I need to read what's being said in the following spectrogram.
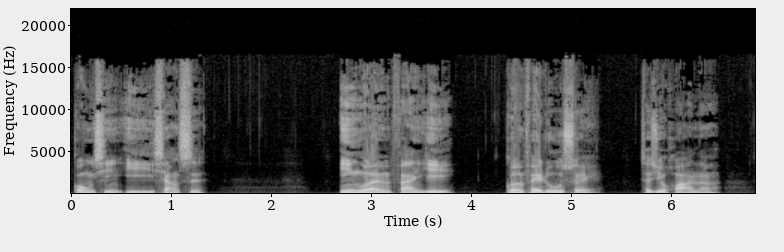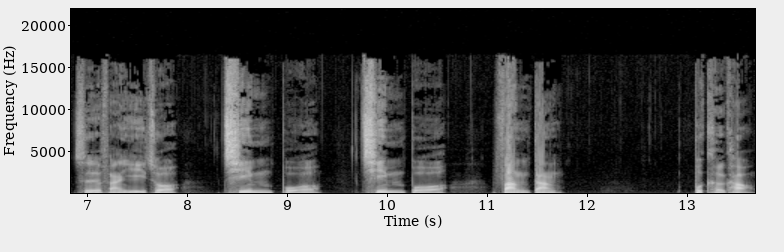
攻心意义相似。英文翻译“滚沸如水”这句话呢，是翻译作轻薄、轻薄、放荡、不可靠。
